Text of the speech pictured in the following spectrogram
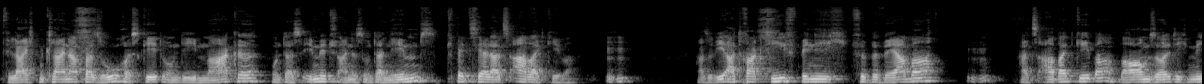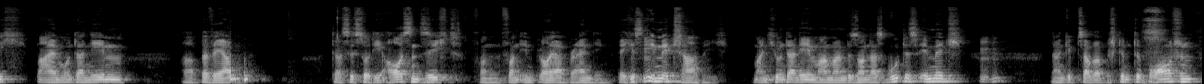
Vielleicht ein kleiner Versuch. Es geht um die Marke und das Image eines Unternehmens, speziell als Arbeitgeber. Mhm. Also wie attraktiv bin ich für Bewerber Mhm. als Arbeitgeber? Warum sollte ich mich beim Unternehmen äh, bewerben? Das ist so die Außensicht von, von Employer Branding. Welches Image habe ich? Manche Unternehmen haben ein besonders gutes Image. Mhm. Dann gibt es aber bestimmte Branchen,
